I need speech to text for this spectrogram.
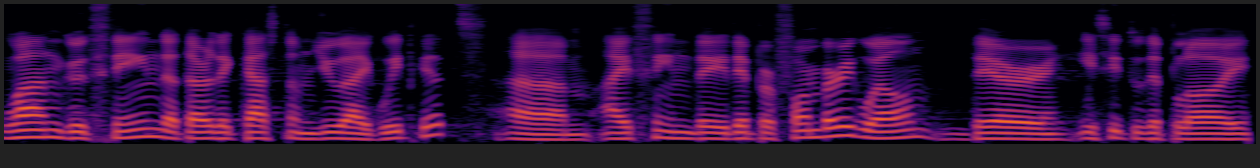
one good thing that are the custom UI widgets. Um, I think they, they perform very well. They're easy to deploy.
